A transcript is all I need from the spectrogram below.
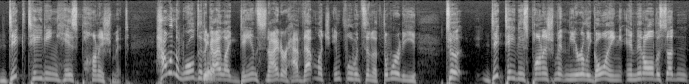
dictating his punishment. How in the world did a guy like Dan Snyder have that much influence and authority to dictate his punishment in the early going, and then all of a sudden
